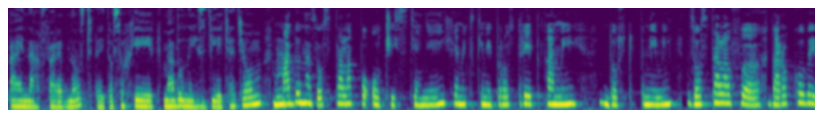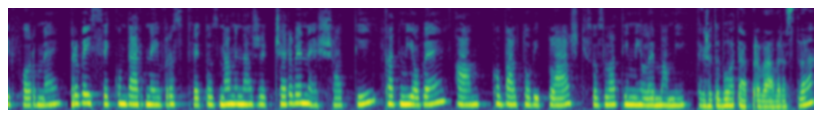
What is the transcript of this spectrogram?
aj na farebnosť tejto sochy Madony s dieťaťom. Madonna zostala po očistení chemickými prostriedkami dostupnými, zostala v barokovej forme prvej sekundárnej vrstve, to znamená, že červené šaty, kadmiové a kobaltový plášť so zlatými lemami. Takže to bola tá prvá vrstva.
